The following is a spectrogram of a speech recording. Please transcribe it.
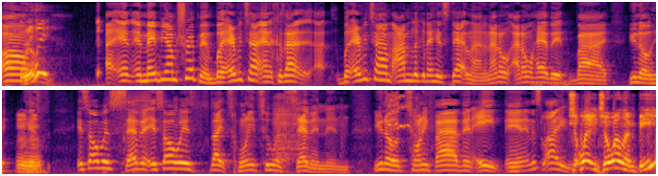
Um, really? And and maybe I'm tripping, but every time and because I, but every time I'm looking at his stat line and I don't I don't have it by you know mm-hmm. It's always seven. It's always like twenty two and seven, and you know twenty five and eight, and, and it's like wait, Joel Embiid.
